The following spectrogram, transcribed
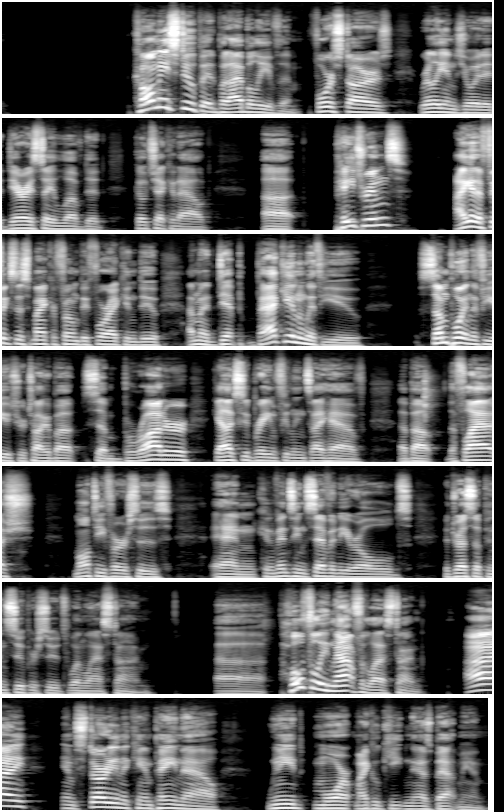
call me stupid, but I believe them. Four stars. Really enjoyed it. Dare I say, loved it. Go check it out. Uh, patrons, I got to fix this microphone before I can do. I'm going to dip back in with you some point in the future, talk about some broader galaxy brain feelings I have about the Flash, multiverses, and convincing 70 year olds to dress up in super suits one last time. Uh, hopefully, not for the last time. I am starting the campaign now. We need more Michael Keaton as Batman.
